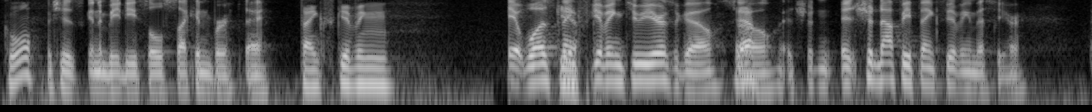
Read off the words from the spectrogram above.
Cool. which is going to be Diesel's second birthday. Thanksgiving. It was Gift. Thanksgiving two years ago, so it shouldn't. It should not be Thanksgiving this year.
